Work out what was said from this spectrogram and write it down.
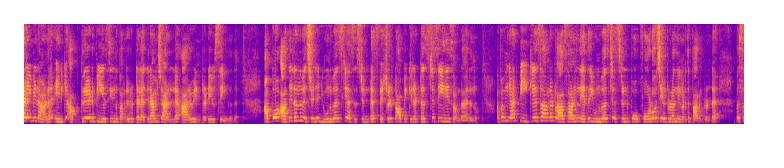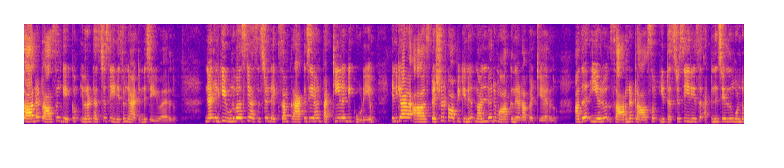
ടൈമിലാണ് എനിക്ക് അപ്ഗ്രേഡ് പി എസ് സി എന്ന് പറഞ്ഞൊരു ടെലഗ്രാം ചാനലിൽ ആരും ഇൻട്രൊഡ്യൂസ് ചെയ്തത്. അപ്പോൾ അതിലെന്ന് വെച്ച് കഴിഞ്ഞാൽ യൂണിവേഴ്സിറ്റി അസിസ്റ്റന്റിന്റെ സ്പെഷ്യൽ ടോപ്പിക്കിന് ടെസ്റ്റ് സീരീസ് ഉണ്ടായിരുന്നു. അപ്പം ഞാൻ പി കെ സാറിന്റെ ക്ലാസ്സാണ് നേരത്തെ യൂണിവേഴ്സിറ്റി അസിസ്റ്റന്റ് ഫോളോ ചെയ്തിട്ടുള്ളത് നിങ്ങളടുത്ത് പറഞ്ഞിട്ടുണ്ട്. അപ്പോൾ സാറിന്റെ ക്ലാസ്സും കേൾക്കും ഇവരുടെ ടെസ്റ്റ് സീരീസും ഞാൻ അറ്റൻഡ് ചെയ്യുമായിരുന്നു. ഞാൻ എനിക്ക് യൂണിവേഴ്സിറ്റി അസിസ്റ്റന്റ് എക്സാം ക്രാക്ക് ചെയ്യാൻ പറ്റിയില്ലെങ്കിൽ കൂടിയും എനിക്ക് ആ സ്പെഷ്യൽ ടോപ്പിക്കിന് നല്ലൊരു മാർക്ക് നേടാൻ പറ്റിയായിരുന്നു. അത് ഈ ഒരു സാറിന്റെ ക്ലാസ്സും ഈ ടെസ്റ്റ് സീരീസ് അറ്റൻഡ് ചെയ്തതും കൊണ്ട്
